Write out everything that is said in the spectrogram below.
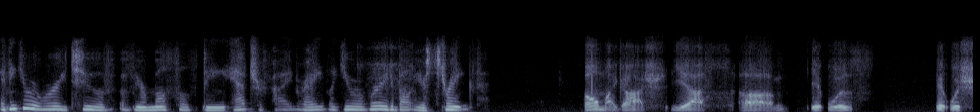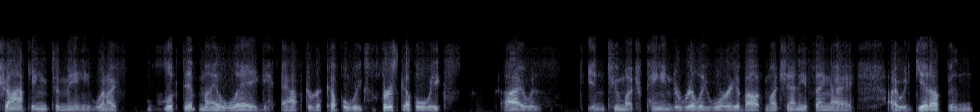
I think you were worried too of, of your muscles being atrophied, right? Like you were worried about your strength. Oh my gosh, yes. Um, it was it was shocking to me when I looked at my leg after a couple weeks. The first couple weeks, I was in too much pain to really worry about much anything. I I would get up and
